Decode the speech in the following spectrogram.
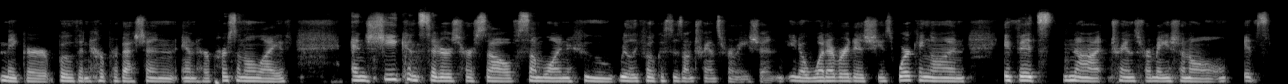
maker both in her profession and her personal life. And she considers herself someone who really focuses on transformation. You know whatever it is she's working on if it's not transformational it's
